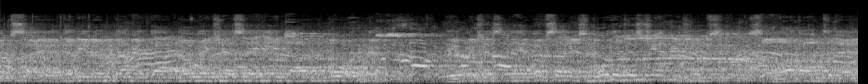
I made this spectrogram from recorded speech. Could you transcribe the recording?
website at www.ohsaa.org. The OHSAA website is more than just championships, so log on today.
